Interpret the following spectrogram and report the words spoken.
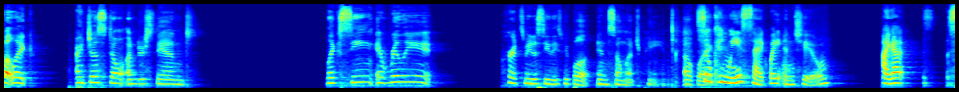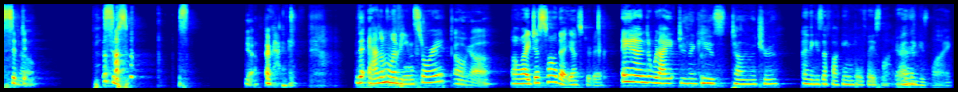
but like i just don't understand like seeing it really hurts me to see these people in so much pain of like so can we segue into? I got sipped. no. sip- sip- yeah okay. The Adam Levine story, oh yeah Oh, I just saw that yesterday. and what I do you think he's telling the truth I think he's a fucking bullface liar. I think he's lying.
